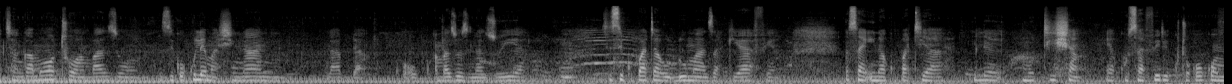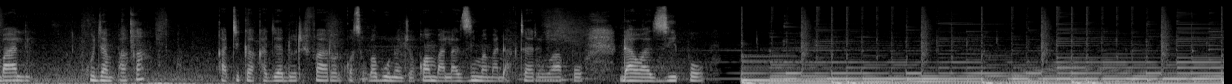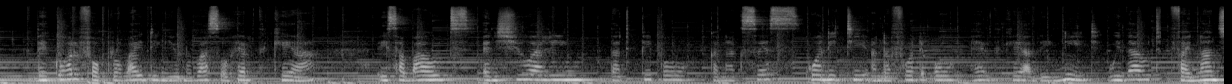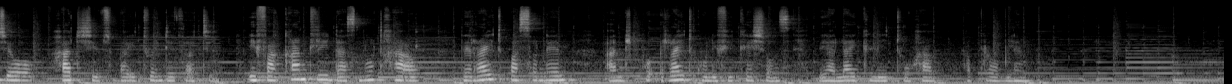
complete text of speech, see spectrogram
kuna changamoto ambazo ziko kule mashinani labda ambazo zinazuia sisi kupata huduma za kiafya. Sasa inakupatia ile motisha ya kusafiri kutoka huko mbali kuja mpaka katika Kajiado Referral kwa sababu unajua kwamba lazima madaktari wapo, dawa zipo. The goal for providing universal health care is about ensuring that people can access quality and affordable health care they need without financial hardships by 2030. If a country does not have the right personnel and right qualifications, they are likely to have a problem.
